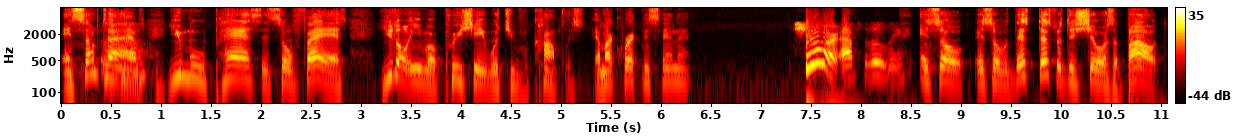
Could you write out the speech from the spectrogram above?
And sometimes uh-huh. you move past it so fast, you don't even appreciate what you've accomplished. Am I correct in saying that? Sure, absolutely. And so, and so that's that's what this show is about:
